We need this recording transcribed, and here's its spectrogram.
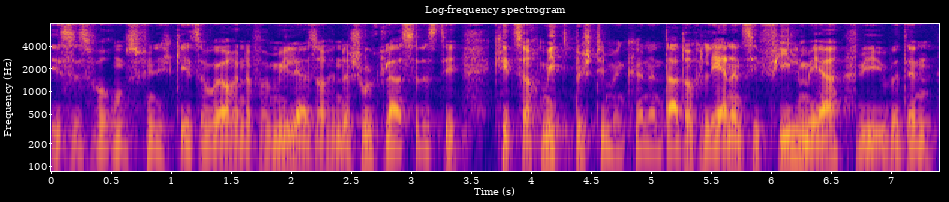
ist es, worum es, finde ich, geht. Sowohl auch in der Familie als auch in der Schulklasse, dass die Kids auch mitbestimmen können. Dadurch lernen sie viel mehr wie über den,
